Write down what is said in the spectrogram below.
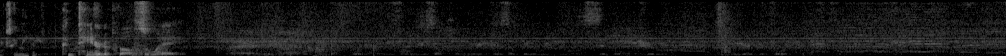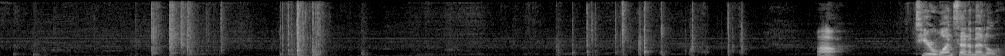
Actually, I need a container to put all this away. Ah. Tier 1 Sentimental.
